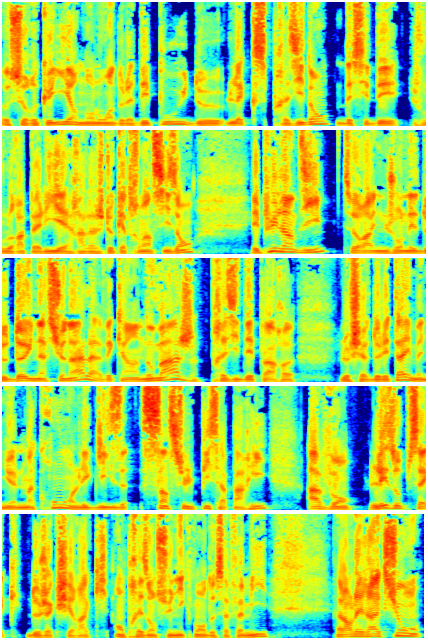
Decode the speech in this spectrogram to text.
euh, se recueillir non loin de la dépouille de l'ex-président, décédé, je vous le rappelle, hier à l'âge de 86 ans. Et puis lundi sera une journée de deuil national avec un hommage présidé par euh, le chef de l'État Emmanuel Macron en l'église Saint-Sulpice à Paris avant les obsèques de Jacques Chirac en présence uniquement de sa famille. Alors les réactions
